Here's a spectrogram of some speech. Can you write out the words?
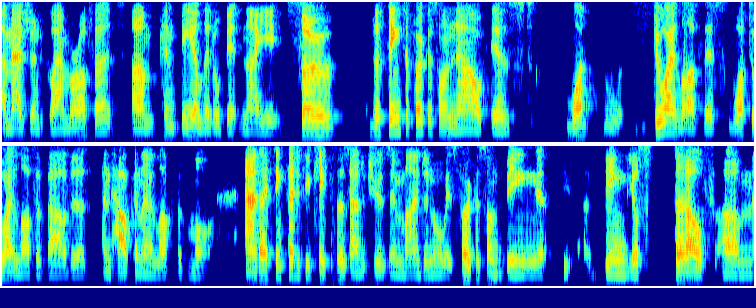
imagined glamour of it um, can be a little bit naive. So the thing to focus on now is what do I love this? What do I love about it? And how can I love it more? And I think that if you keep those attitudes in mind and always focus on being being yourself, um,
